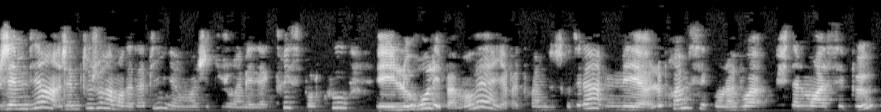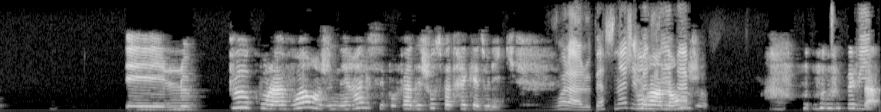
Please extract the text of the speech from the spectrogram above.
J'aime bien, j'aime toujours Amanda Tapping. hein. Moi, j'ai toujours aimé l'actrice pour le coup. Et le rôle est pas mauvais, il n'y a pas de problème de ce côté-là. Mais euh, le problème, c'est qu'on la voit finalement assez peu. Et le peu qu'on la voit, en général, c'est pour faire des choses pas très catholiques. voilà le personnage est Pour pas un très ange. c'est Oui. ça.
